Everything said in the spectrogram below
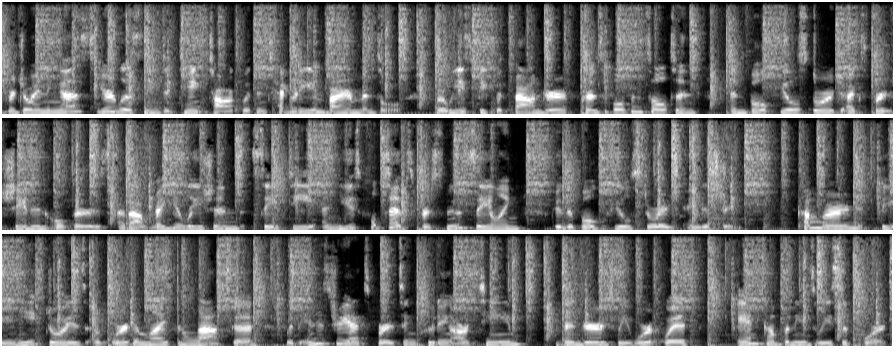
you for joining us. You're listening to Tank Talk with Integrity Environmental, where we speak with founder, principal consultant, and bulk fuel storage expert Shannon Olkers about regulations, safety, and useful tips for smooth sailing through the bulk fuel storage industry. Come learn the unique joys of work and life in Alaska with industry experts, including our team, vendors we work with, and companies we support.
